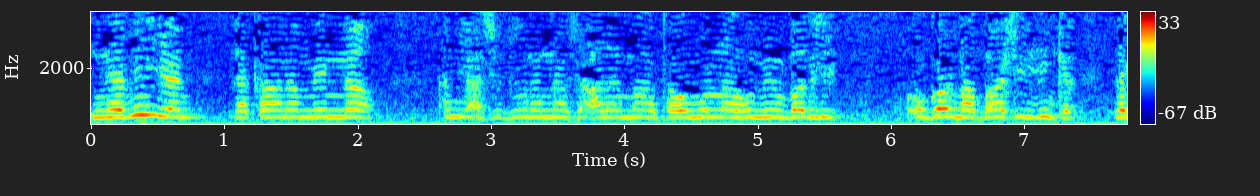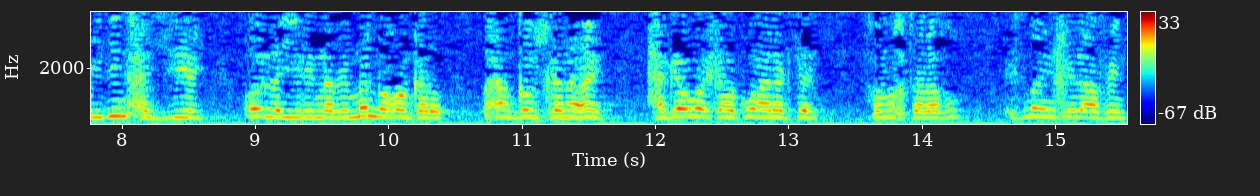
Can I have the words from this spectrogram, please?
نبيا لكان منا أم يحسدون الناس على ما أطهم الله من فضله وقال ما باشي ذنك ليدين حجزيه قال لي النبي من نغنكره وحن قوسك نهي حقا ورقا كواركتين فما اختلفوا. اسمين خلافين.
